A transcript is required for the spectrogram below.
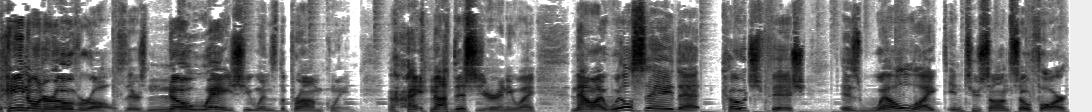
paint on her overalls. There's no way she wins the prom queen. All right, not this year anyway. Now, I will say that Coach Fisch is well liked in Tucson so far,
